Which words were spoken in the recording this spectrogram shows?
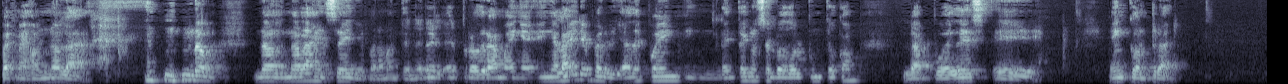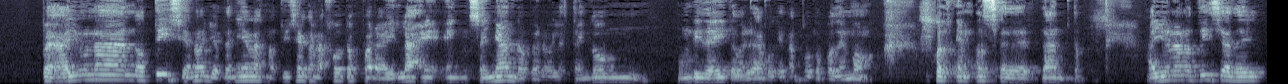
pues mejor no la, no, no, no, las enseño para mantener el, programa en, el aire, pero ya después en, en lenteconservador.com las puedes eh, encontrar. Pues hay una noticia, ¿no? Yo tenía las noticias con las fotos para irlas eh, enseñando, pero les tengo un, un videito, ¿verdad? Porque tampoco podemos, podemos ceder tanto. Hay una noticia del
